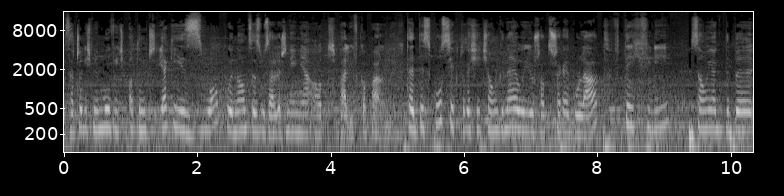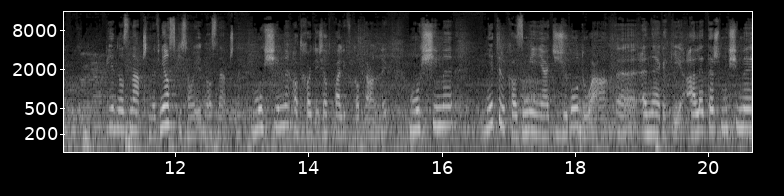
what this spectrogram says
zaczęliśmy mówić o tym, czy, jakie jest zło płynące z uzależnienia od paliw kopalnych. Te dyskusje, które się ciągnęły już od szeregu lat, w tej chwili są jak gdyby jednoznaczne, wnioski są jednoznaczne. Musimy odchodzić od paliw kopalnych, musimy nie tylko zmieniać źródła e, energii, ale też musimy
